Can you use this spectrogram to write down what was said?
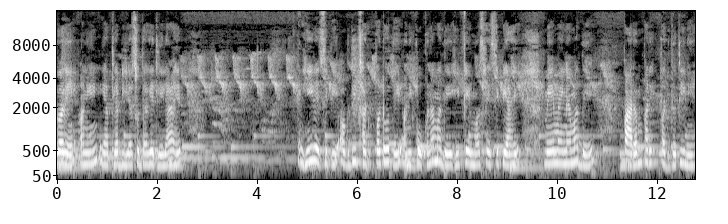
गरे आणि यातल्या बियासुद्धा घेतलेल्या आहेत. ही रेसिपी अगदी झटपट होते आणि कोकणामध्ये ही फेमस रेसिपी आहे. मे महिन्यामध्ये पारंपरिक पद्धतीने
